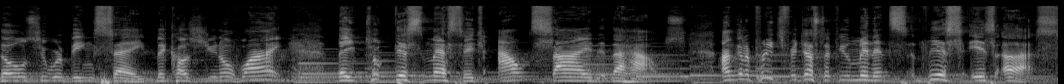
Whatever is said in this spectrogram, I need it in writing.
those who were being saved. Because you know why? They took this message outside the house. I'm going to preach for just a few minutes. This is us.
